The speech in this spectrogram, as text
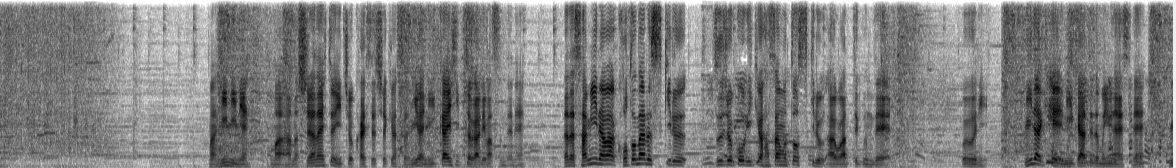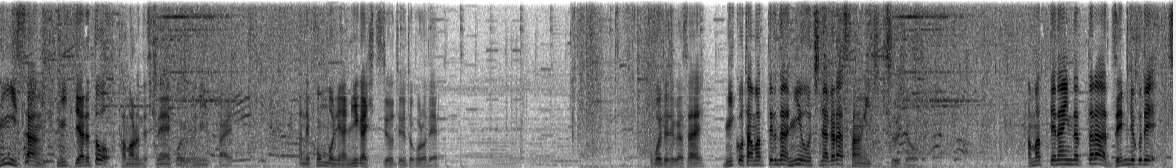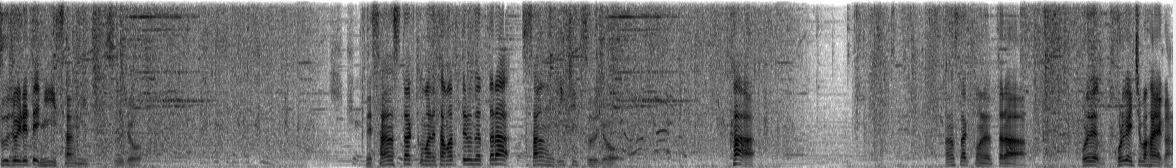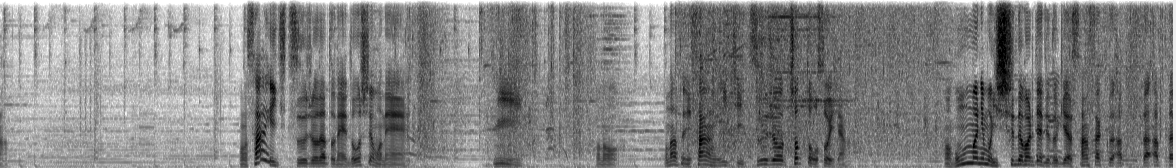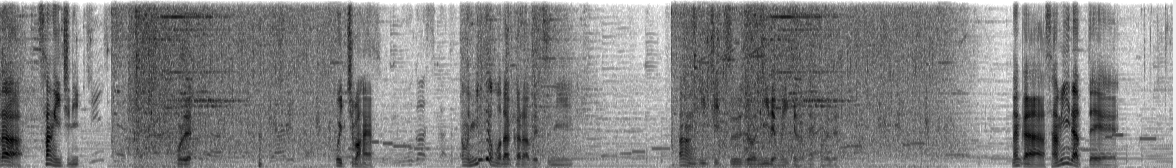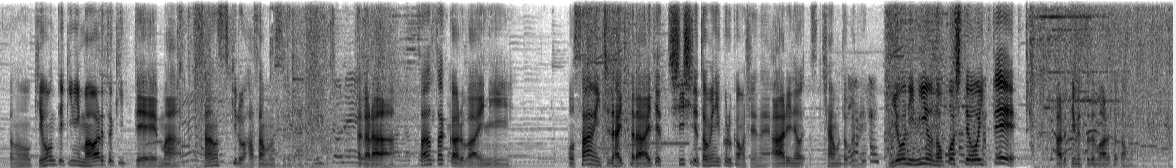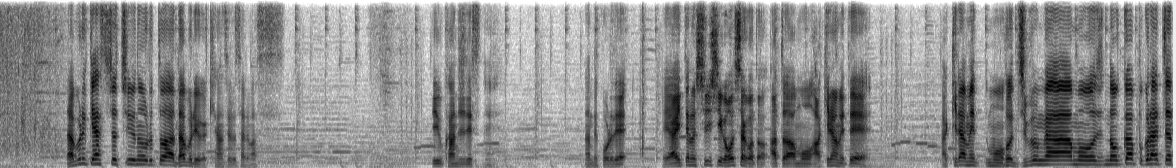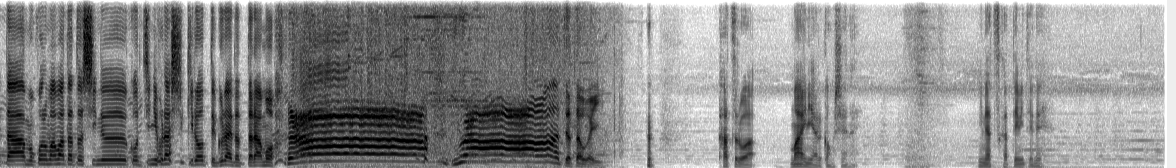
まあ2にねまああの知らない人に一応解説しておきますと2は2回ヒットがありますんでね。ただサミーラは異なるスキル通常攻撃を挟むとスキル上がっていくんでこういう風に。2だけ2回当てても意味ないですね。232ってやるとたまるんですね。こういう風にいっぱい。なんでコンボには2が必要というところで。覚えておいてください。2個溜まってるなら2を打ちながら31通常。溜まってないんだったら全力で通常入れて231通常。で3スタックまで溜まってるんだったら31通常。か3スタックまでだったらこれでこれが一番早いかな。この31通常だとねどうしてもね2このこの後に31通常ちょっと遅いじゃん。まあ、ほんまにもう一瞬で回りたいって時は3スタックあったあったら312これで。これ一番早い。でも2でもだから別に31通常2でもいいけどねこれで。なんかサミーラってその基本的に回る時ってまあ3スキルを挟むんですよね。だから3スタックある場合にもう31で入ったら相手 CC で止めに来るかもしれない。アーリのチャームとかね。妙に2を残しておいてアルティメットで回るとかも。ダブルキャスト中のウルトは W がキャンセルされます。っていう感じですね。なんでこれでえー相手の CC が落ちたことあとはもう諦めて諦めもう自分がもうノックアップ食らっちゃった。もうこのままだと死ぬ。こっちにフラッシュ切ろうってぐらいだったらもううわー!うわー!ってやった方がいい。活路は前にあるかもしれない。みんな使ってみてね。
